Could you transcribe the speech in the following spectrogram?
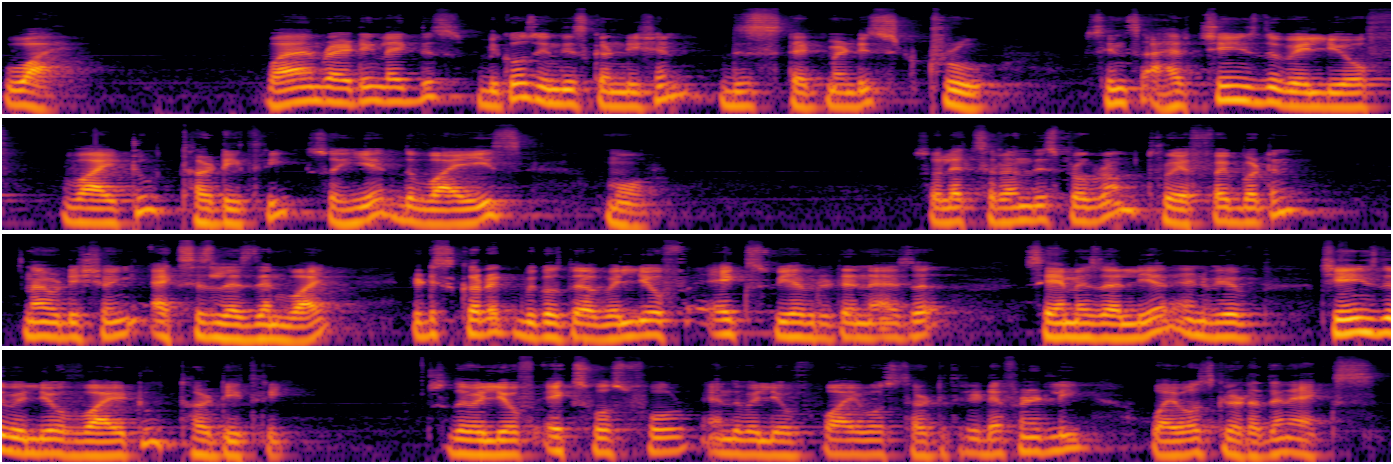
y. Why I am writing like this? Because in this condition this statement is true. Since I have changed the value of y to 33 so here the y is more. So let's run this program through F5 button. Now it is showing x is less than y it is correct because the value of x we have written as a same as earlier and we have changed the value of y to 33 so the value of x was 4 and the value of y was 33 definitely y was greater than x.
